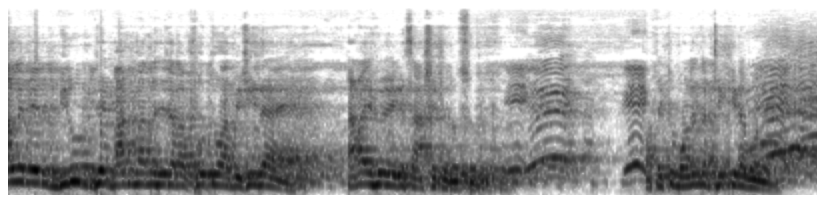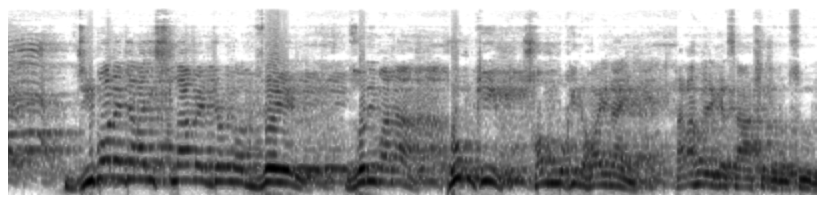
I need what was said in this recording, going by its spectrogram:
আলেমের বিরুদ্ধে বাংলাদেশে যারা ফতুয়া বেশি দেয়, তারাই হয়ে গেছে আশেকের রসুল। কথা একটু বলেন না ঠিক কিনা বলেন। জীবনে যারা ইসলামের জন্য জেল জরিমানা হুমকির সম্মুখীন হয় নাই তারা হয়ে গেছে আশেখ রসুল।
